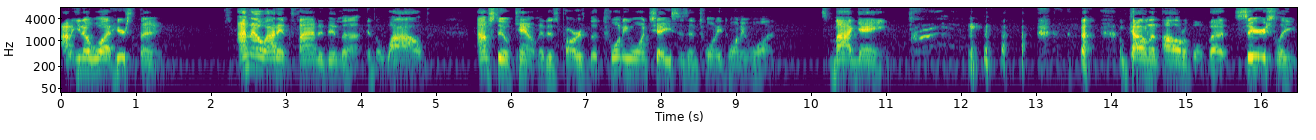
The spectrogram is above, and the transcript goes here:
I, you know what? Here's the thing. I know I didn't find it in the in the wild. I'm still counting it as part of the 21 chases in 2021. It's my game. I'm calling it audible, but seriously,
